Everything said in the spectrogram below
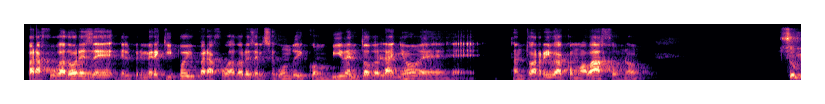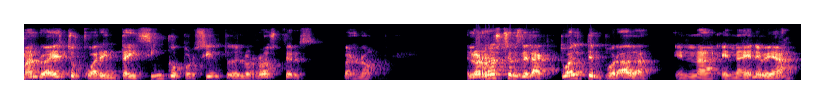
para jugadores del primer equipo y para jugadores del segundo y conviven todo el año, eh, tanto arriba como abajo, ¿no? Sumando a esto, 45% de los rosters, bueno, no, en los rosters de la actual temporada en la, en la NBA,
